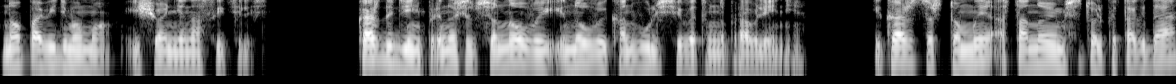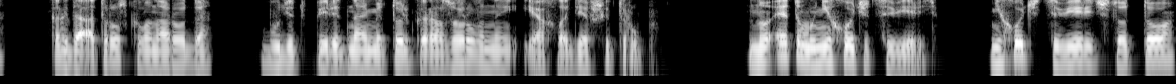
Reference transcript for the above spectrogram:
но, по-видимому, еще не насытились. каждый день приносит все новые и новые конвульсии в этом направлении. И кажется, что мы остановимся только тогда, когда от русского народа будет перед нами только разорванный и охладевший труп. Но этому не хочется верить. Не хочется верить, что то,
